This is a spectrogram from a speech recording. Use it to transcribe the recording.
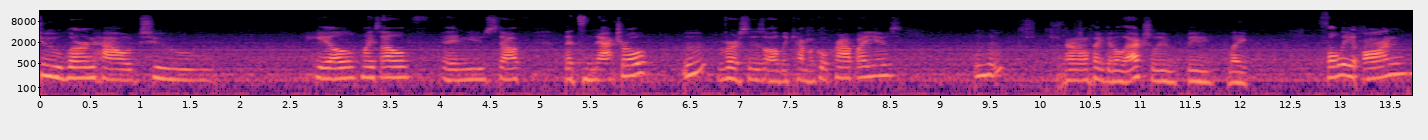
to learn how to heal myself and use stuff that's natural Mhm. versus all the chemical crap I use. Mhm. I don't think it'll actually be like fully on.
